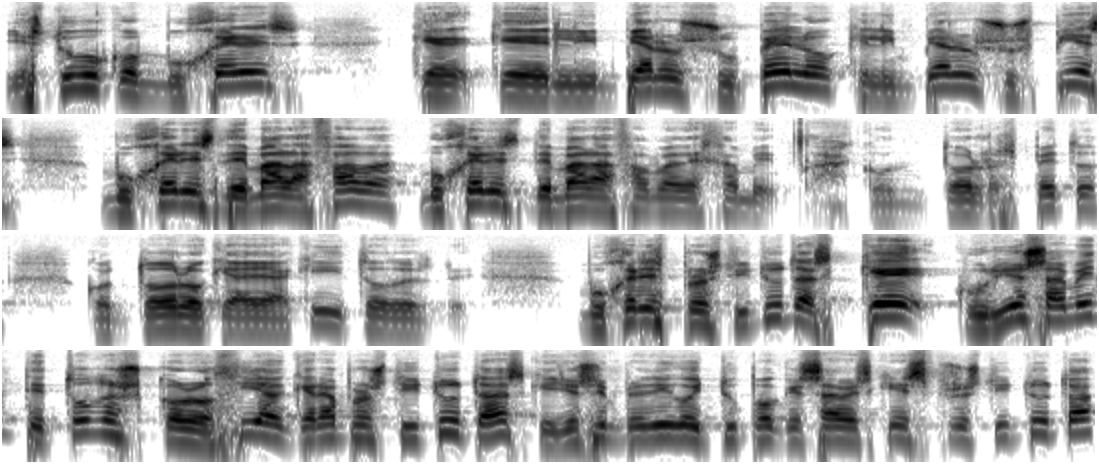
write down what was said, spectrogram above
Y estuvo con mujeres que, limpiaron su pelo, que limpiaron sus pies, mujeres de mala fama, mujeres de mala fama, déjame, ah, con todo el respeto, con todo lo que hay aquí, mujeres prostitutas que curiosamente todos conocían que eran prostitutas, que yo siempre digo, y tú porque sabes que es prostituta,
